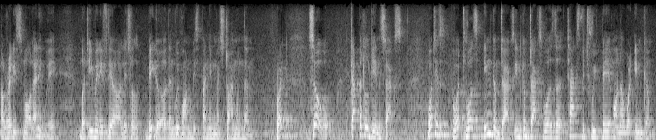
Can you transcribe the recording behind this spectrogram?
already small anyway, but even if they are a little bigger, then we won't be spending much time on them, right? So, capital gains tax. What is what was income tax? Income tax was the tax which we pay on our income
